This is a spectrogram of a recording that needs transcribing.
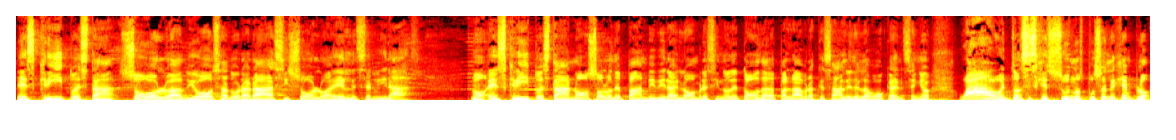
Escrito está, solo a Dios adorarás y solo a Él le servirás. No, escrito está, no solo de pan vivirá el hombre, sino de toda la palabra que sale de la boca del Señor. Wow, entonces Jesús nos puso el ejemplo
